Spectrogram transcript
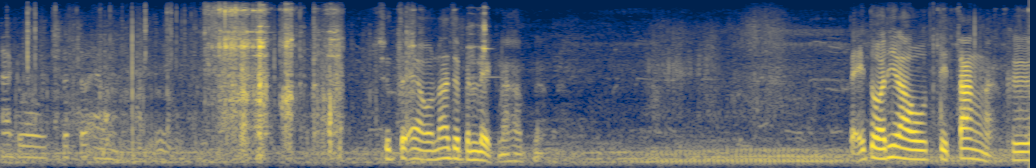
ถ้าดูชุดตัวแอลชุดตัว L น่าจะเป็นเหล็กนะครับเนี่ย แต่ไอตัวที่เราติดตั้งอะ คือ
